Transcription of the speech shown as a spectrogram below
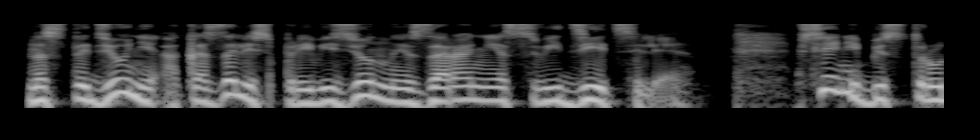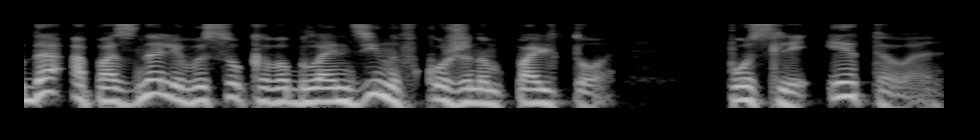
на стадионе оказались привезенные заранее свидетели. Все они без труда опознали высокого блондина в кожаном пальто. После этого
